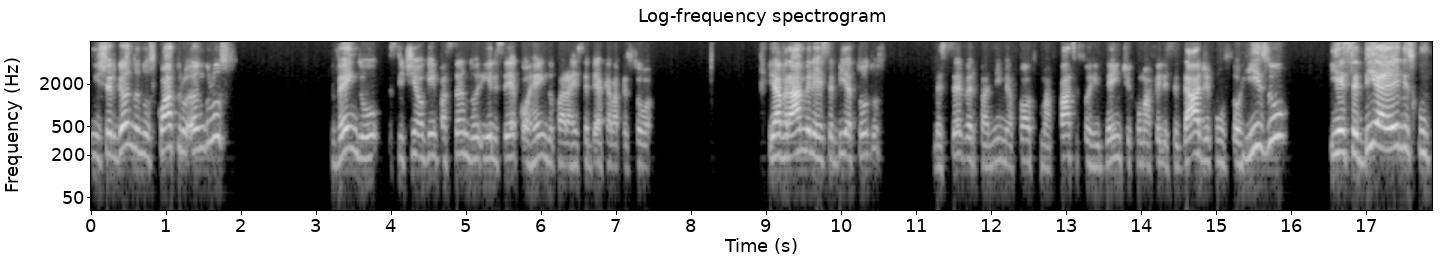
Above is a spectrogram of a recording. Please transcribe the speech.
enxergando nos quatro ângulos, vendo se tinha alguém passando e ele saía correndo para receber aquela pessoa. E Abraão ele recebia todos Besever Panim, a foto com uma face sorridente, com uma felicidade, com um sorriso, e recebia eles com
